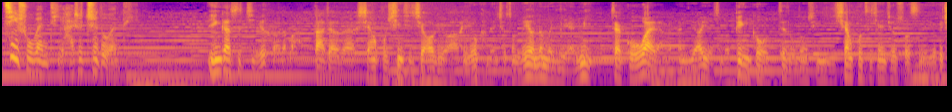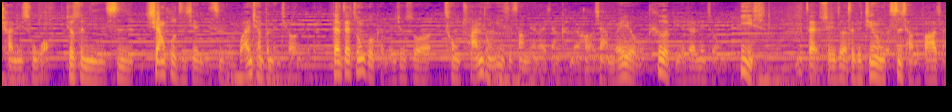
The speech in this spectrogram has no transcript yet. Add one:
技术问题还是制度问题？应该是结合的吧。大家的相互信息交流啊，有可能就是没有那么严密。在国外呢，你要有什么并购这种东西，你相互之间就说是有个 Chinese wall，就是你是相互之间你是完全不能交流的。但在中国，可能就是说从传统意识上面来讲，可能好像没有特别的那种意识。在随着这个金融市场的发展。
